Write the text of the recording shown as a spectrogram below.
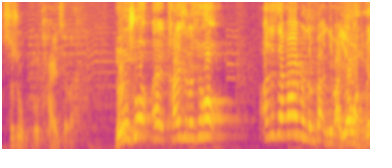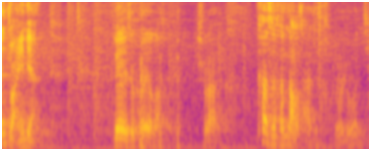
四十五度抬起来。有人说，哎，抬起来之后啊，这在外边怎么办？你把腰往这边转一点，对就可以了，是吧？看似很脑残，这是很多人的问题，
